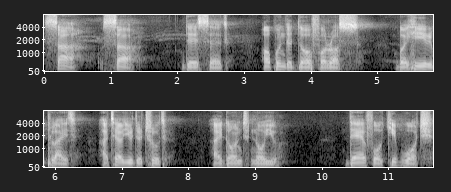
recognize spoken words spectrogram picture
Sir, sir, they said, open the door for us. But he replied, I tell you the truth, I don't know you. Therefore, keep watch,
